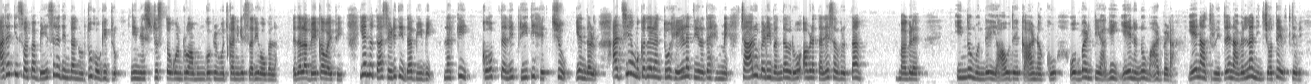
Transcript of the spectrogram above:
ಅದಕ್ಕೆ ಸ್ವಲ್ಪ ಬೇಸರದಿಂದ ನುಡಿದು ಹೋಗಿದ್ರು. ನೀನು ಎಷ್ಟು ತಗೊಂಡ್ರು ಆ ಮುಂಗೋಪಿ ಮುದ್ಕನಿಗೆ ಸರಿ ಹೋಗಲ್ಲ. ಇದೆಲ್ಲ ಬೇಕಾ ವೈಫಿ? ಎನ್ನುತ್ತಾ ಸಿಡಿತಿದ್ದ ಬೀಬಿ. ಲಕ್ಕಿ, ಕೋಪದಲ್ಲಿ ಪ್ರೀತಿ ಹೆಚ್ಚು ಎಂದಳು. ಅಜ್ಜಿಯ ಮುಖದಲ್ಲಂತೂ ಹೇಳತೀರದ ಹೆಮ್ಮೆ. ಚಾರು ಬಳಿ ಬಂದವರು ಅವಳ ತಲೆ ಸವರುತ್ತಾ, ಮಗಳೇ ಇನ್ನು ಮುಂದೆ ಯಾವುದೇ ಕಾರಣಕ್ಕೂ ಒಬ್ಬಂಟಿಯಾಗಿ ಏನನ್ನು ಮಾಡಬೇಡ. ಏನಾದರೂ ಇದ್ದರೆ ನಾವೆಲ್ಲ ನಿನ್ನ ಜೊತೆ ಇರ್ತೇವೆ.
